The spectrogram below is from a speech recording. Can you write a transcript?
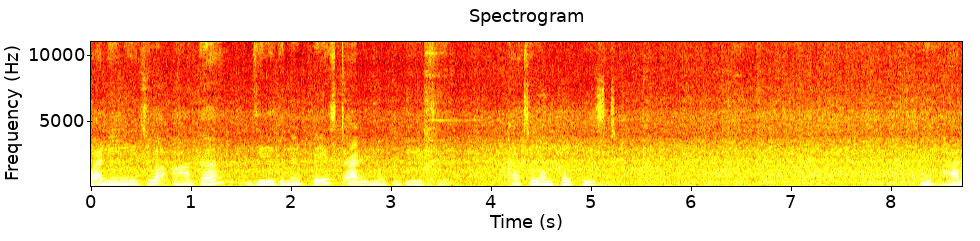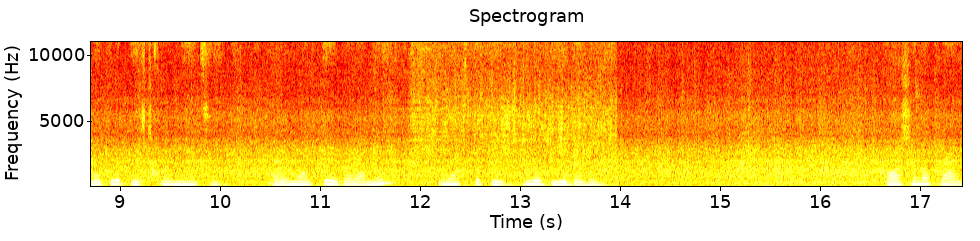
বানিয়ে নিয়েছিল আদা, জিরে ধনের পেস্ট আর এর মধ্যে দিয়েছে কাঁচা লঙ্কার পেস্ট। আমি ভালো করে পেস্ট করে নিয়েছি। আর এর মধ্যে এবার আমি সমস্ত পেস্টগুলো দিয়ে দেবো। কষানো প্রায়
